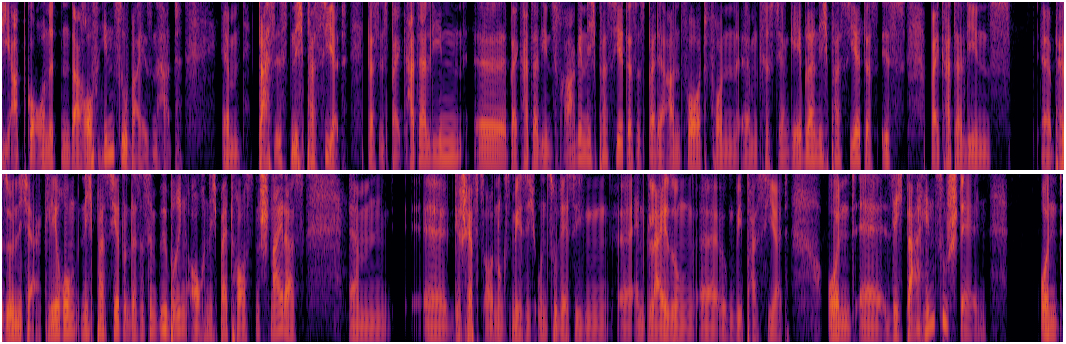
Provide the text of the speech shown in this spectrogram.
die Abgeordneten darauf hinzuweisen hat. Ähm, das ist nicht passiert. Das ist bei Katalin, äh, bei Katalins Frage nicht passiert. Das ist bei der Antwort von ähm, Christian Gäbler nicht passiert. Das ist bei Katalins äh, persönlicher Erklärung nicht passiert. Und das ist im Übrigen auch nicht bei Thorsten Schneiders ähm, äh, geschäftsordnungsmäßig unzulässigen äh, Entgleisungen äh, irgendwie passiert. Und äh, sich da hinzustellen und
